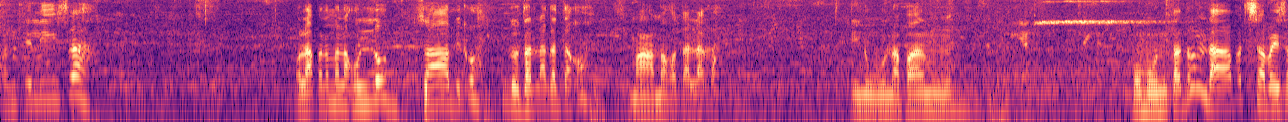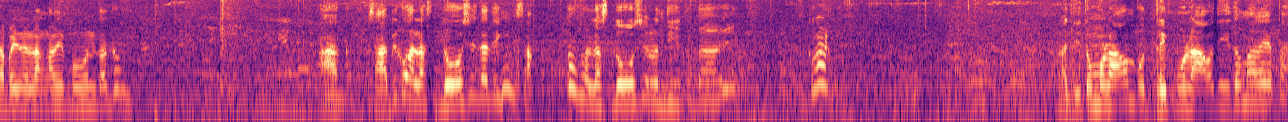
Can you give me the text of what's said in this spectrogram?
Auntie Lisa. Wala pa naman akong load. Sabi ko, loadan agad ako. Mama ko talaga. Inuna pa pumunta doon. Dapat sabay-sabay na lang kami pumunta doon. Aga. Sabi ko, alas 12 dating sakto. Alas 12 nandito tayo. Clark. Ah, dito muna ako. Food trip muna ako dito, Marepa.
